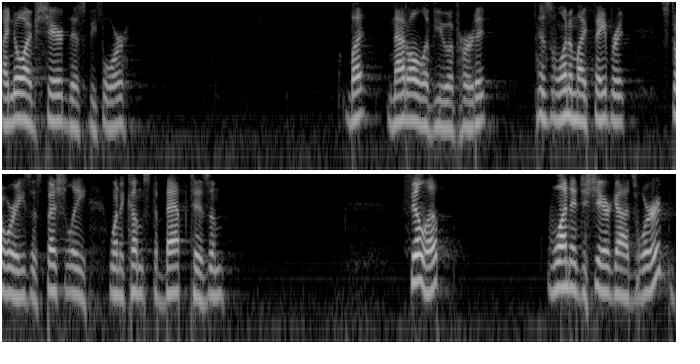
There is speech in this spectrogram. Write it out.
I know I've shared this before, but not all of you have heard it. This is one of my favorite stories, especially when it comes to baptism. Philip wanted to share God's word.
